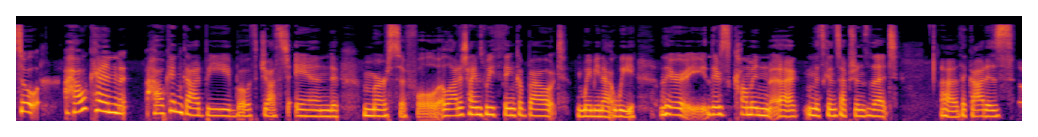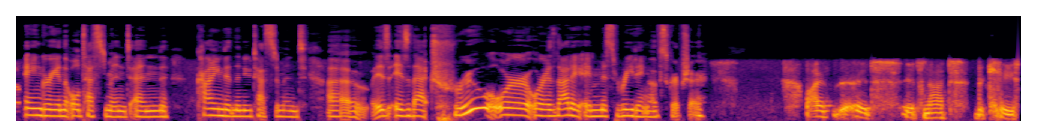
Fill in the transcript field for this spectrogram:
So, how can how can God be both just and merciful? A lot of times we think about, maybe not we, there, there's common uh, misconceptions that, uh, that God is angry in the Old Testament and kind in the New Testament. Uh, is, is that true or, or is that a, a misreading of scripture? Well, I, it's it's not the case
